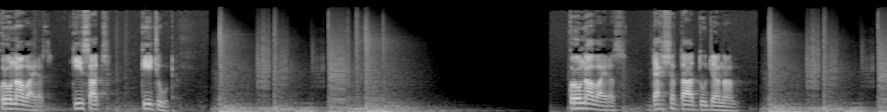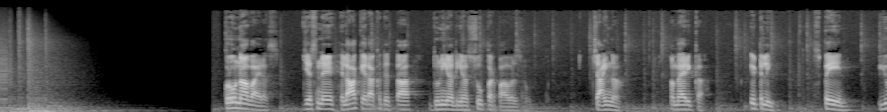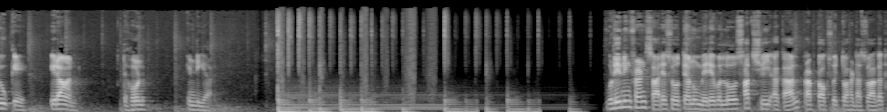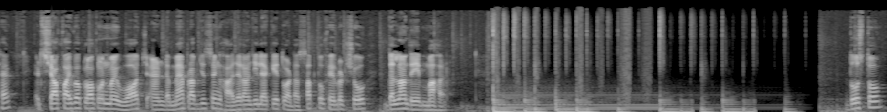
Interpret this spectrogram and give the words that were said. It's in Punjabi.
ਕਰੋਨਾ ਵਾਇਰਸ ਕੀ ਸੱਚ ਕੀ ਝੂਠ ਕਰੋਨਾ ਵਾਇਰਸ ਦਹਿਸ਼ਤ ਦਾ ਦੂਜਾ ਨਾਮ ਕਰੋਨਾ ਵਾਇਰਸ ਜਿਸ ਨੇ ਹਿਲਾ ਕੇ ਰੱਖ ਦਿੱਤਾ ਦੁਨੀਆ ਦੀਆਂ ਸੁਪਰ ਪਾਵਰਸ ਨੂੰ। China, America, Italy, Spain UK Iran ਤੇ ਹੁਣ ਇੰਡੀਆ। ਗੁੱਡ ਈਵਨਿੰਗ ਫਰੈਂਡਸ ਸਾਰੇ ਸਰੋਤਿਆਂ ਨੂੰ ਮੇਰੇ ਵੱਲੋਂ ਸਤਿ ਸ਼੍ਰੀ ਅਕਾਲ। ਪ੍ਰਭ ਟਾਕਸ ਵਿੱਚ ਤੁਹਾਡਾ ਸਵਾਗਤ ਹੈ। It's sharp 5 o'clock on my watch and ਮੈਂ ਪ੍ਰਭਜੀਤ ਸਿੰਘ ਹਾਜ਼ਰ ਹਾਂ ਜੀ ਲੈ ਕੇ ਤੁਹਾਡਾ ਸਭ ਤੋਂ ਫੇਵਰਿਟ ਸ਼ੋ ਗੱਲਾਂ ਦੇ ਮਾਹਰ। ਦੋਸਤੋ,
